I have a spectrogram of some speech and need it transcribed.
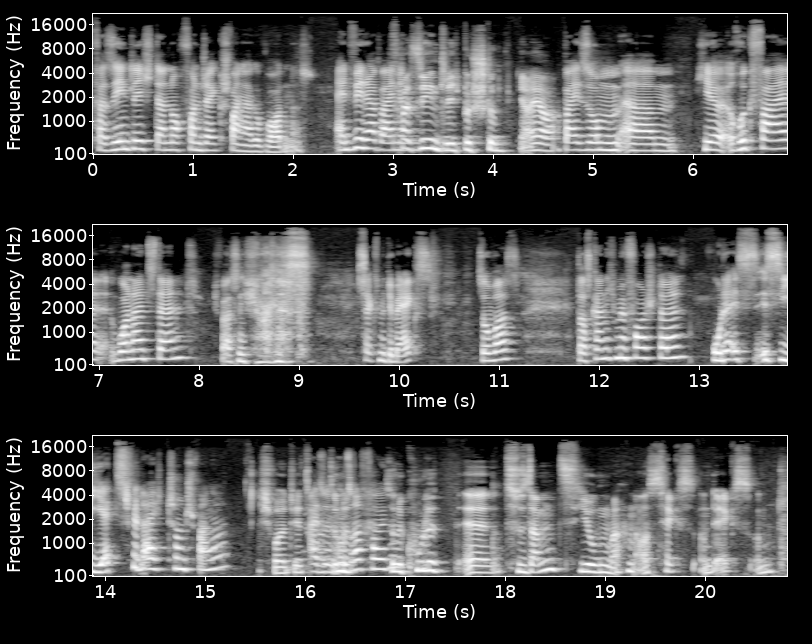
versehentlich dann noch von Jack schwanger geworden ist. Entweder bei einem Versehentlich bestimmt. Ja, ja. bei so einem ähm, hier Rückfall One-Night-Stand. Ich weiß nicht, wie man das. Sex mit dem Ex. Sowas. Das kann ich mir vorstellen. Oder ist, ist sie jetzt vielleicht schon schwanger? Ich wollte jetzt Also so, eine, so eine coole äh, Zusammenziehung machen aus Sex und Ex und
